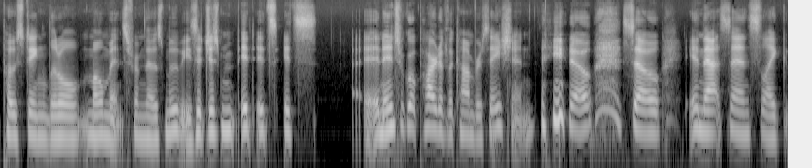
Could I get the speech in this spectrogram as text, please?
posting little moments from those movies. It just, it, it's, it's, an integral part of the conversation, you know? So, in that sense, like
